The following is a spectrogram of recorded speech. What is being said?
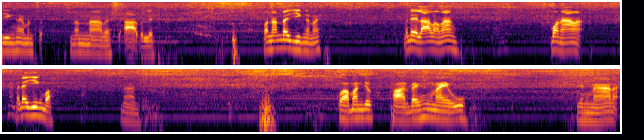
ยิงให้มันนันนาไปสะอาดไปเลย วันนั้นได้ยิงกันไหมไม่ได้ล้างหรอมั้งหม้อน้ำอะ ไม่ได้ยิงบ่นั่นกว่ามันจะผ่านไปข้างในอู้ยังน้าน่ะ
